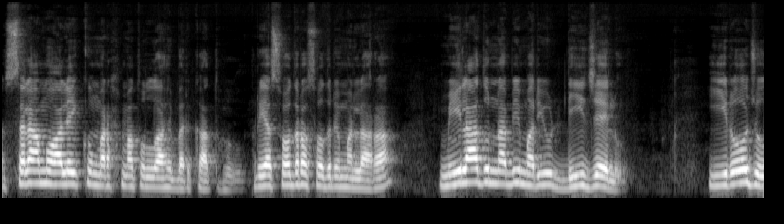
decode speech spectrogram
అస్సలాము అలైకుం వరహమతుల్లాహి బర్కాతు ప్రియ సోదర సోదరిమల్లారా మీలాదు నబీ మరియు డీజేలు ఈరోజు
